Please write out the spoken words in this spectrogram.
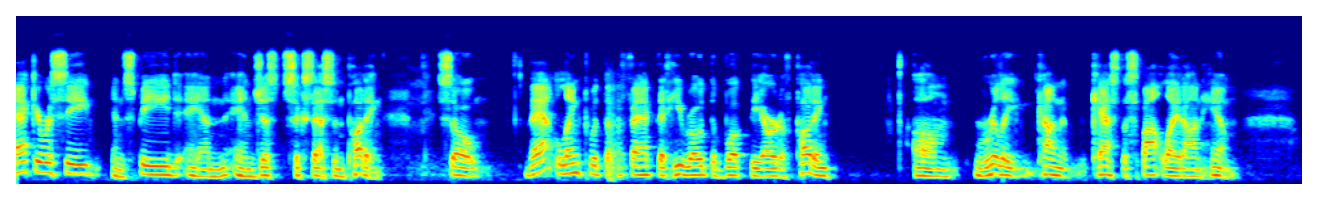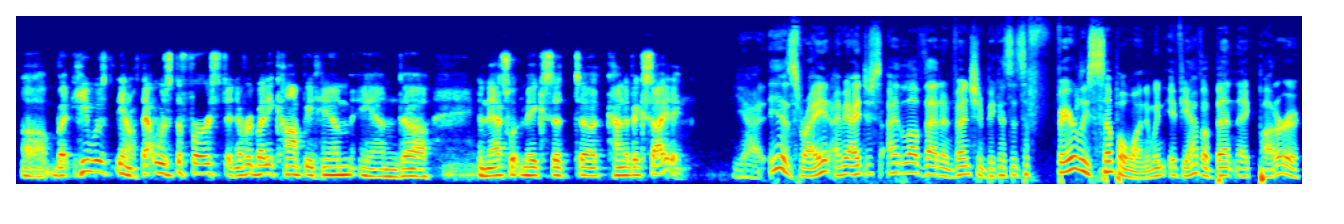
accuracy and speed and and just success in putting. So that linked with the fact that he wrote the book The Art of Putting um, really kind of cast the spotlight on him. Uh, but he was, you know, that was the first, and everybody copied him, and uh, and that's what makes it uh, kind of exciting. Yeah, it is right. I mean, I just I love that invention because it's a fairly simple one. And when if you have a bent neck putter,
